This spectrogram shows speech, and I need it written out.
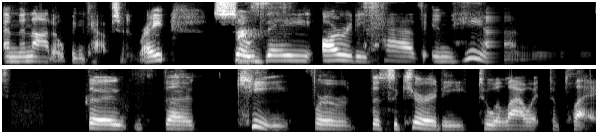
and the not open caption, right? So Right. they already have in hand the the key for the security to allow it to play.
